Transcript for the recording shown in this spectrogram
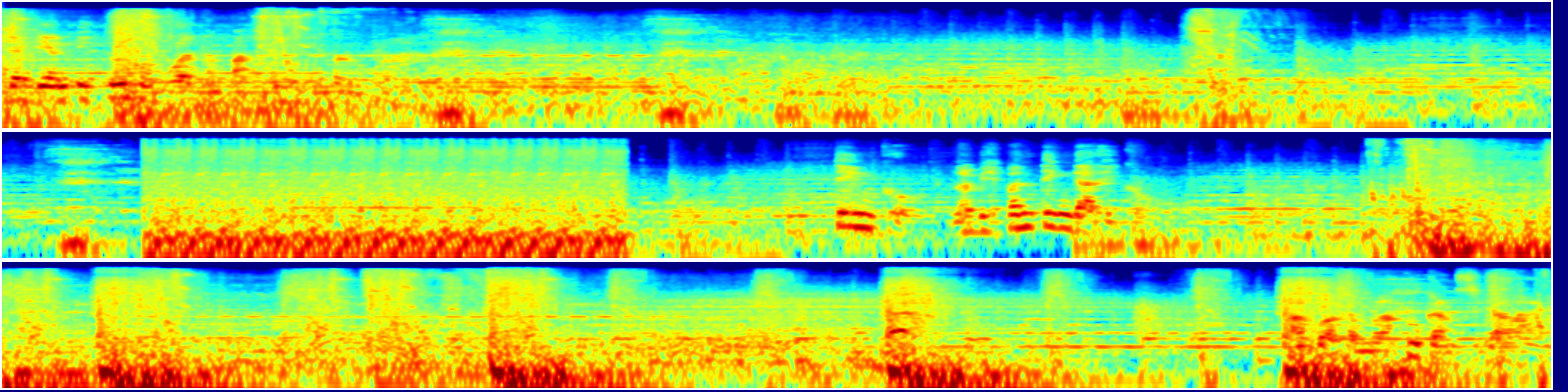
Kejadian itu membuat tempat ini berubah. Timku lebih penting dariku. Aku akan melakukan segala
